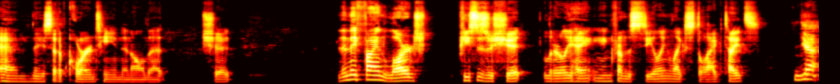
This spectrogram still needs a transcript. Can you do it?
and they set up quarantine and all that shit. then they find large pieces of shit literally hanging from the ceiling like stalactites. Yeah,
